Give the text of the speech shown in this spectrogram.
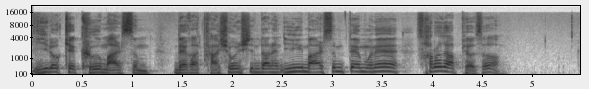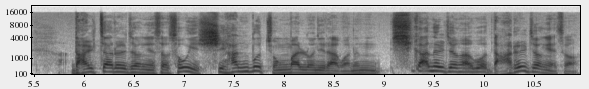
이렇게 그 말씀, 내가 다시 오신다는 이 말씀 때문에 사로잡혀서 날짜를 정해서 소위 시한부 종말론이라고 하는 시간을 정하고 날을 정해서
